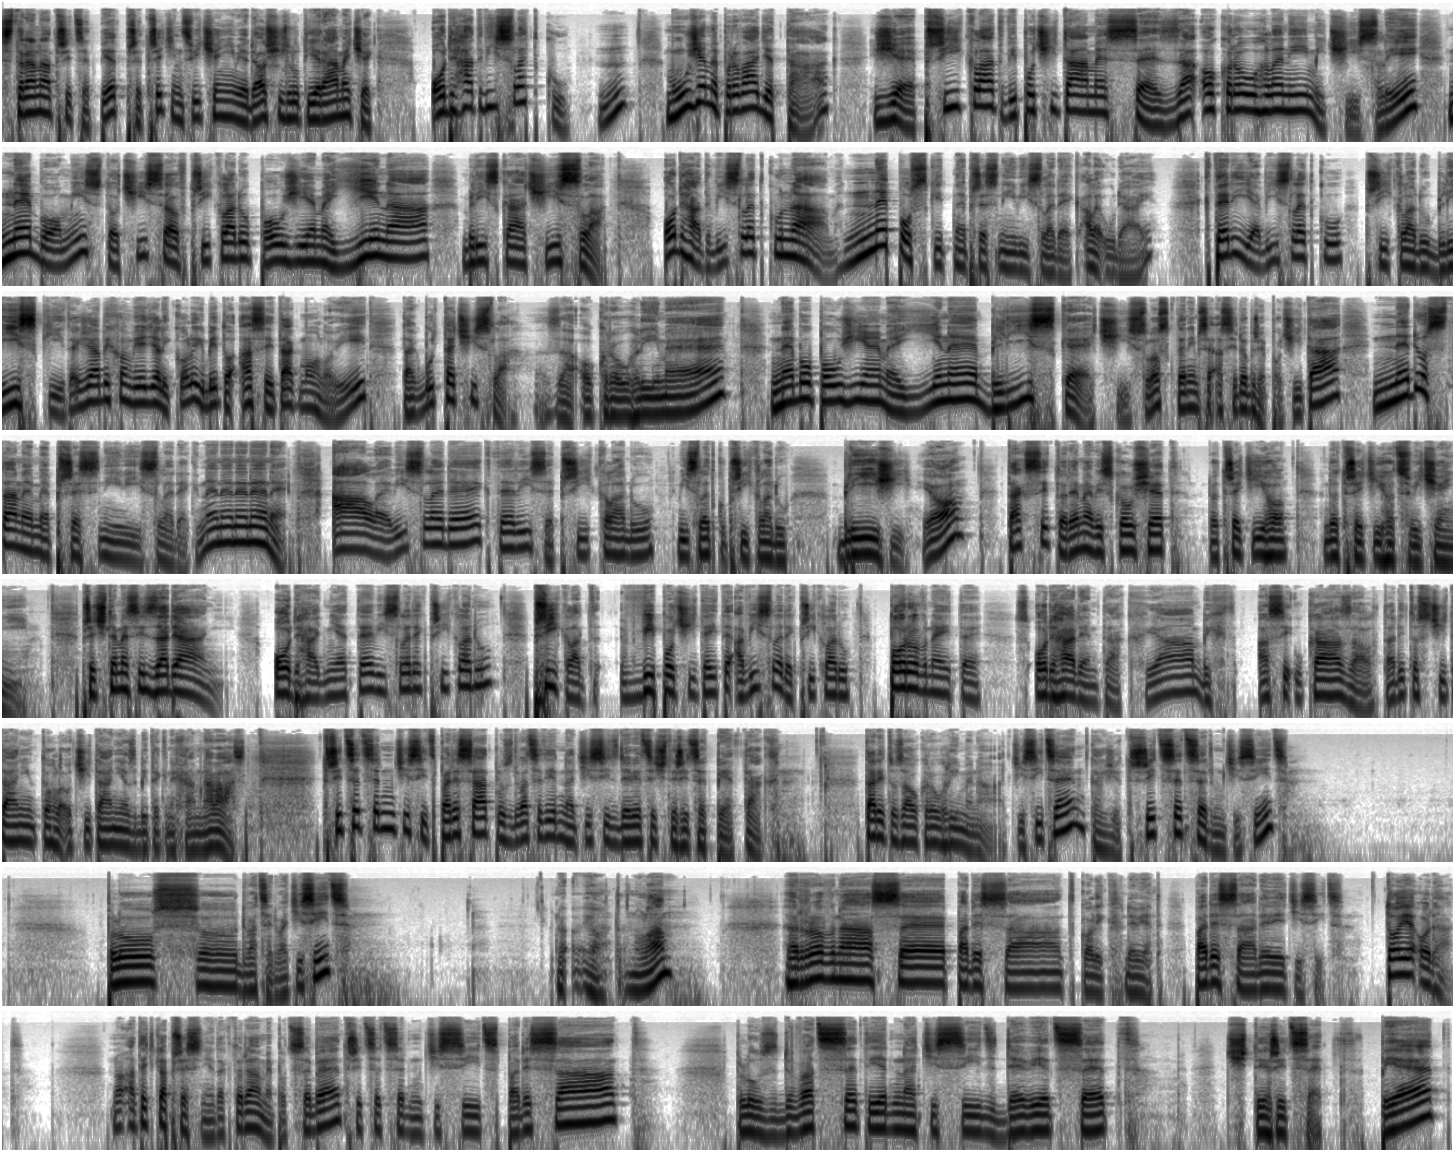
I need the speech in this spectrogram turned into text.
Strana 35, před třetím cvičením je další žlutý rámeček. Odhad výsledků. Hm? Můžeme provádět tak, že příklad vypočítáme se zaokrouhlenými čísly nebo místo čísel v příkladu použijeme jiná blízká čísla. Odhad výsledku nám neposkytne přesný výsledek, ale údaj, který je výsledku příkladu blízký. Takže abychom věděli, kolik by to asi tak mohlo být, tak buď ta čísla zaokrouhlíme, nebo použijeme jiné blízké číslo, s kterým se asi dobře počítá, nedostaneme přesný výsledek. Ne, ne, ne, ne, ne. Ale výsledek, který se příkladu, výsledku příkladu blíží. Jo? Tak si to jdeme vyzkoušet do třetího, do třetího cvičení. Přečteme si zadání. Odhadněte výsledek příkladu, příklad vypočítejte a výsledek příkladu porovnejte s odhadem. Tak já bych asi ukázal tady to sčítání, tohle odčítání a zbytek nechám na vás. 37 050 plus 21 945. Tak, tady to zaokrouhlíme na tisíce, takže 37 tisíc plus 22 eh, tisíc, no, jo, nula, rovná se 50, kolik? 9. 59 tisíc. To je odhad. No a teďka přesně, tak to dáme pod sebe. 37 tisíc 50 plus 21 945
